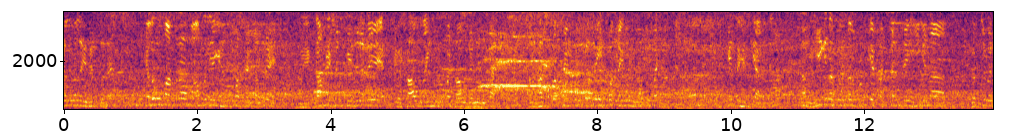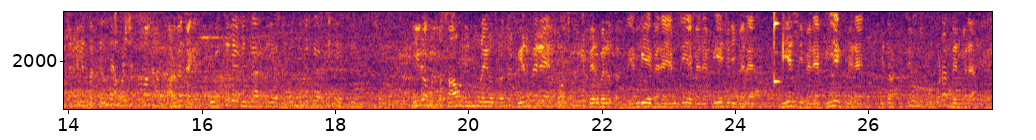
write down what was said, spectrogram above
ಕೆಲವೆಲ್ಲ ಇದಿರ್ತದೆ. ಕೆಲವು ಮಾತ್ರ ಮಾಮೂಲಿಯಾಗಿ ಹತ್ತು ಪರ್ಸೆಂಟ್ ಅಂದರೆ ಎಕ್ಸಾಮಿನೇಷನ್ ಫೀಸ್ ಇರೋದೇ ಸಾವಿರದ ಐನೂರು ರೂಪಾಯಿ ಸಾವಿರದ ಐನೂರು ರೂಪಾಯಿ. ಒಂದು ಹತ್ತು ಪರ್ಸೆಂಟ್ ಅಂದರೆ ಇಪ್ಪತ್ತೈದು ಮೂವತ್ತು ರೂಪಾಯಿ ಜಾಸ್ತಿ ಆಗುತ್ತೆ. ಅದಕ್ಕಿಂತ ಹೆಚ್ಚಿಗೆ ಆಗೋದಿಲ್ಲ ನಾವು ಈಗಿನ ಸಂದರ್ಭಕ್ಕೆ ತಕ್ಕಂತೆ ಈಗಿನ ಖರ್ಚು ವೆಚ್ಚಗಳಿಗೆ ತಕ್ಕಂತೆ ಅವಶ್ಯಕವಾಗಿ ನಾವು ಮಾಡಬೇಕಾಗಿದೆ. ಇವತ್ತಿಗೆ ವಿದ್ಯಾರ್ಥಿ ಎಷ್ಟು ಒಂದು ವಿದ್ಯಾರ್ಥಿಗೆ ಎಷ್ಟು ಈಗ ಒಟ್ಟು ಸಾವಿರದ ಇನ್ನೂರ ಐವತ್ತು ಅಂದರೆ ಬೇರೆ ಬೇರೆ ಕೋರ್ಸ್ಗಳಿಗೆ ಬೇರೆ ಬೇರೆ ಇರ್ತದೆ ಎಂ ಬಿ ಎ ಬೇರೆ ಎಂ ಸಿ ಎ ಬೇರೆ ಪಿ ಎಚ್ ಡಿ ಬೇರೆ ಬಿ ಎಸ್ ಸಿ ಬೇರೆ ಬಿ ಎಡ್ ಬೇರೆ, ಈ ಥರ ಪ್ರತಿಯೊಂದಕ್ಕೂ ಕೂಡ ಬೇರೆ ಬೇರೆ ಆಗ್ತದೆ.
